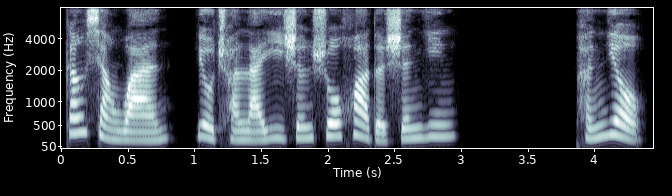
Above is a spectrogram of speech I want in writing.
刚想完，又传来一声说话的声音：“朋友。”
